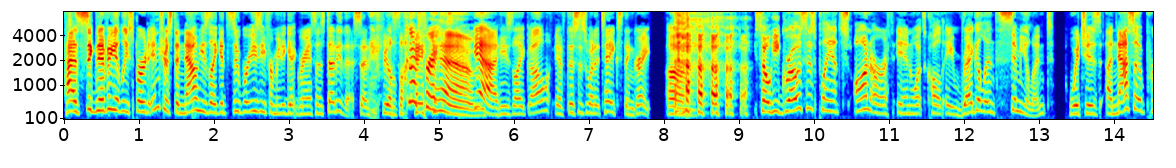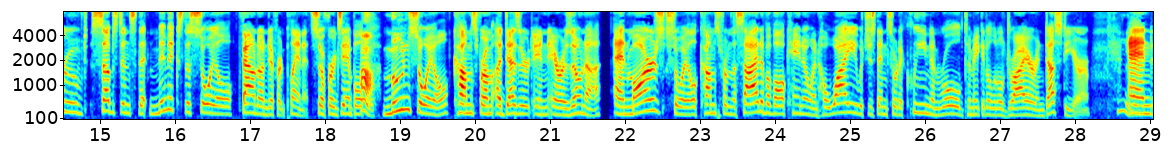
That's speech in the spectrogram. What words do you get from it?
has significantly spurred interest. And now he's like, it's super easy for me to get grants and study this. And he feels like, Good for him. yeah, he's like, well, if this is what it takes, then great. Um, so he grows his plants on Earth in what's called a regolith simulant, which is a NASA approved substance that mimics the soil found on different planets. So, for example, Huh. moon soil comes from a desert in Arizona, and Mars soil comes from the side of a volcano in Hawaii, which is then sort of cleaned and rolled to make it a little drier and dustier. Hmm. And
